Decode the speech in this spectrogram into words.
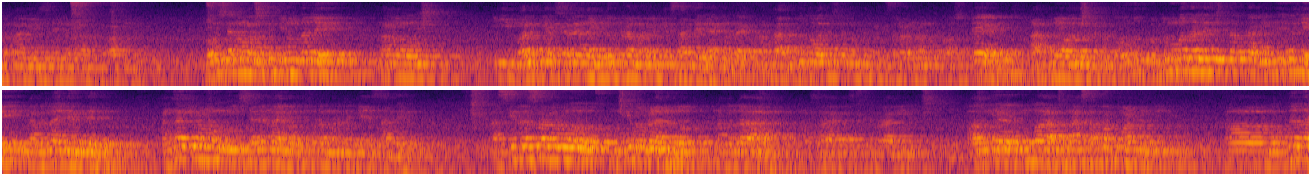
ಚೆನ್ನಾಗಿ ಸೇವೆಯನ್ನು ಮಾಡಿದ್ರು ಬಹುಶಃ ನಮ್ಮ ವೃತ್ತಿ ಜೀವನದಲ್ಲಿ ನಾನು ಈ ಬಾಲಕಿಯರ ಶಾಲೆಯನ್ನು ಇಂದು ಕೂಡ ಮಾಡಲಿಕ್ಕೆ ಸಾಧ್ಯ ಇಲ್ಲ. ಯಾಕಂದರೆ ಅಂಥ ಅದ್ಭುತವಾಗಿರ್ತಕ್ಕಂಥ ಕೆಲಸಗಳನ್ನು ಅಷ್ಟೇ ಆತ್ಮೀಯವಾಗಿರ್ತಕ್ಕಂಥ ಒಂದು ಕುಟುಂಬದಲ್ಲಿ ಇರ್ತಕ್ಕಂಥ ರೀತಿಯಲ್ಲಿ ನಾವೆಲ್ಲ ಇಲ್ಲಿ ಇರ್ತೇವೆ ಹಾಗಾಗಿ ನಾನು ಈ ಶಾಲೆನ ಇವತ್ತು ಕೂಡ ಮಾಡಲಿಕ್ಕೆ ಸಾಧ್ಯ ಇದೆ ಸರ್ ಅವರು ಮುಖ್ಯಗುರುಗಳಾಗಿದ್ದರು ನಾವೆಲ್ಲ ಸಹಾಯಕ ಶಿಕ್ಷಕರಾಗಿ ಅವ್ರಿಗೆ ತುಂಬ ಚೆನ್ನಾಗಿ ಸಪೋರ್ಟ್ ಮಾಡ್ತೀವಿ ಮೊದಲೆಲ್ಲ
